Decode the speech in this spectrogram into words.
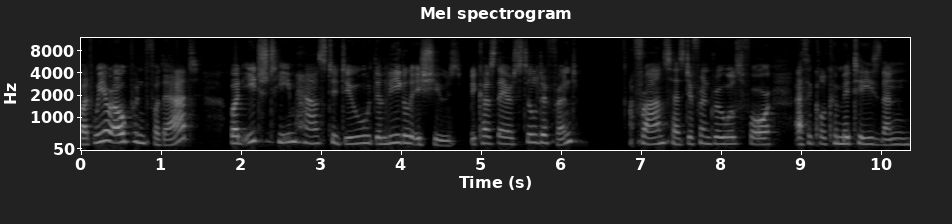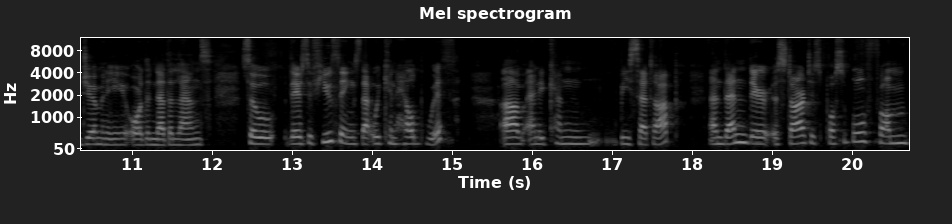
But we are open for that but each team has to do the legal issues because they are still different. France has different rules for ethical committees than Germany or the Netherlands. So there's a few things that we can help with um, and it can be set up. And then there a start is possible from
